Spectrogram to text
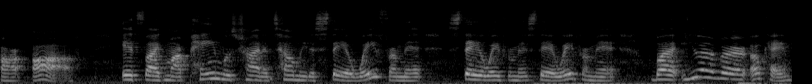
are off. It's like my pain was trying to tell me to stay away from it, stay away from it, stay away from it. But you ever, okay,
